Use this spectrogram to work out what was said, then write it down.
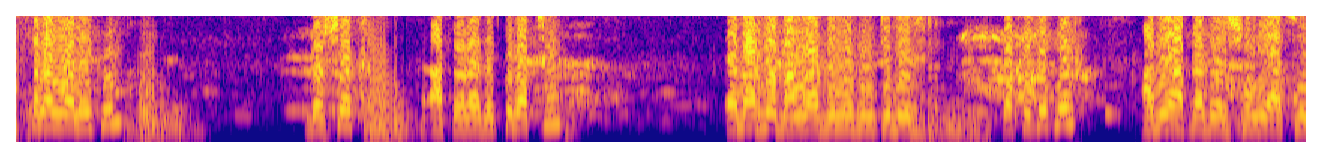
আসসালামু আলাইকুম দর্শক, আপনারা দেখতে পাচ্ছেন, এমআরবি বাংলা বিনোদন টিভির পক্ষ থেকে আমি আপনাদের সঙ্গে আছি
